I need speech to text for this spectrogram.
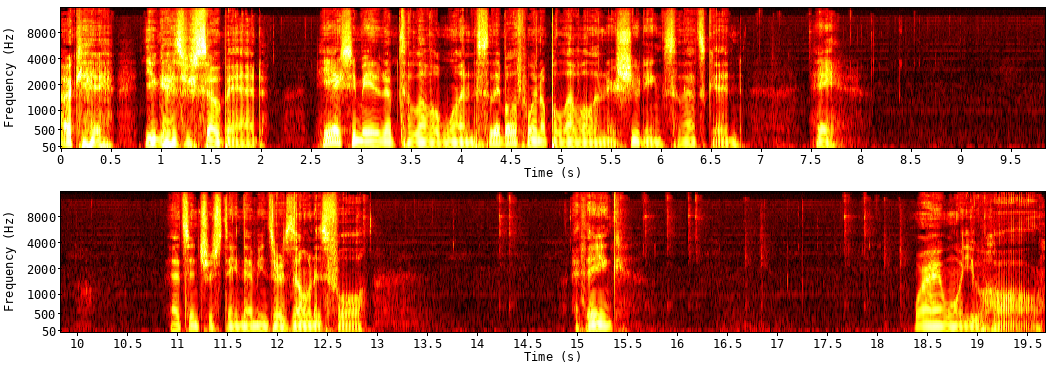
okay, you guys are so bad. He actually made it up to level 1, so they both went up a level in their shooting, so that's good. Hey. That's interesting. That means our zone is full. I think. Why won't you haul?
